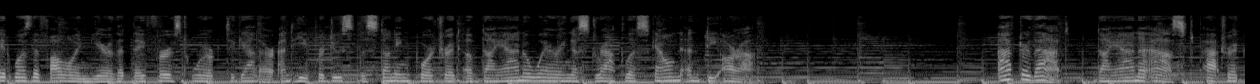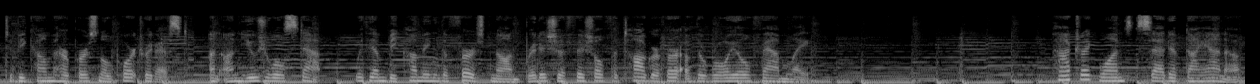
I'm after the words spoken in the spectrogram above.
It was the following year that they first worked together and he produced the stunning portrait of Diana wearing a strapless gown and tiara. After that, Diana asked Patrick to become her personal portraitist, an unusual step, with him becoming the first non-British official photographer of the royal family. Patrick once said of Diana,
